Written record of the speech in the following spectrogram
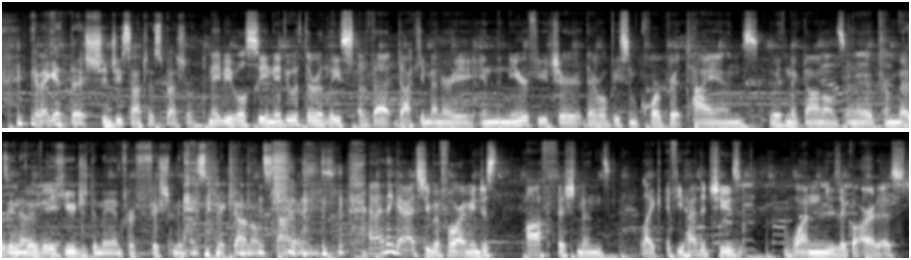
Can I get the Shinji Sato special? Maybe we'll see. Maybe with the release of that documentary in the near future, there will be some corporate tie-ins with McDonald's and they promote the movie. a huge demand for Fishman's McDonald's tie-ins. And I think I asked you before, I mean, just off Fishman's, like, if you had to choose one musical artist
